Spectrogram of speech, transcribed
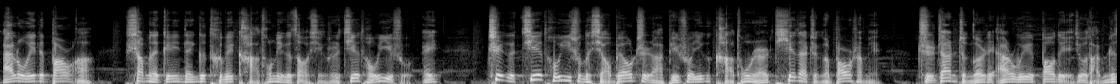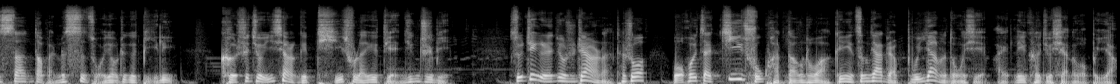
，L V 的包啊，上面的给你的一个特别卡通的一个造型是街头艺术，哎。这个街头艺术的小标志啊，比如说一个卡通人贴在整个包上面，只占整个这 LV 包的也就百分之三到百分之四左右这个比例，可是就一下给提出来一个点睛之笔。所以这个人就是这样的，他说我会在基础款当中啊，给你增加点不一样的东西，哎，立刻就显得我不一样。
